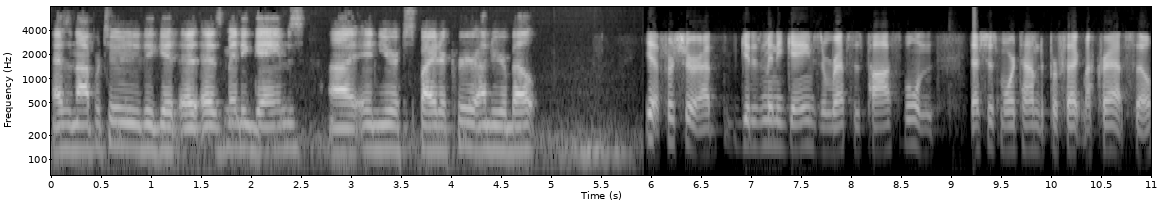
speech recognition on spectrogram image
as an opportunity to get a, as many games uh, in your Spider career under your belt? Yeah, for sure. I get as many games and reps as possible, and that's just more time to perfect my craft. So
